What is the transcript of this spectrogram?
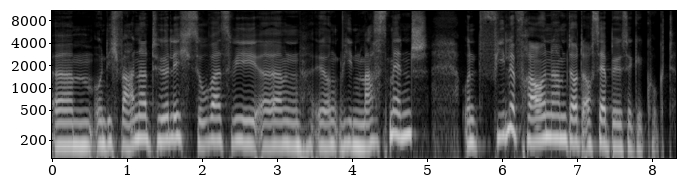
Ähm, und ich war natürlich sowas wie ähm, irgendwie ein Marsmensch. Und viele Frauen haben dort auch sehr böse geguckt.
